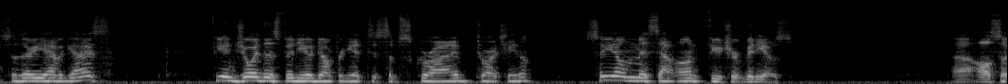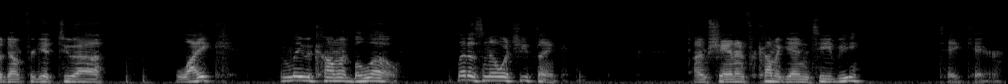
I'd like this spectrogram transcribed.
so there you have it guys if you enjoyed this video, don't forget to subscribe to our channel so you don't miss out on future videos. Uh, also, don't forget to uh, like and leave a comment below. Let us know what you think. I'm Shannon for Comicgeddon TV. Take care.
